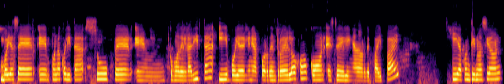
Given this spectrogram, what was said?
Voy a hacer eh, una colita súper em, como delgadita y voy a delinear por dentro del ojo con este delineador de Pai Pai. Y a continuación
